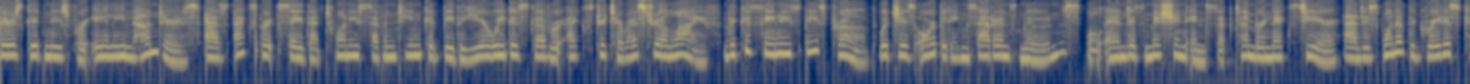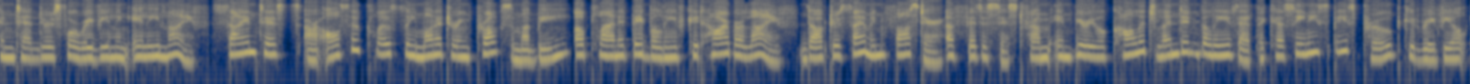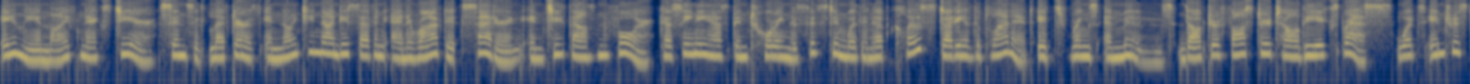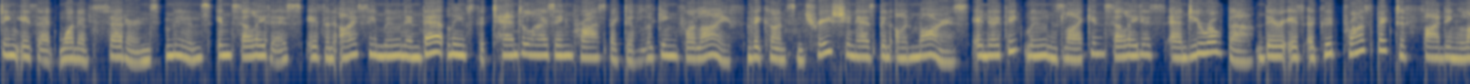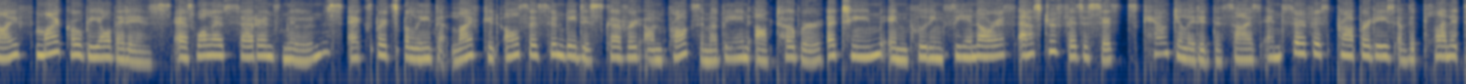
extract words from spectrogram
there's good news for alien hunters as experts say that 2017 could be the year we discover extraterrestrial life. The Cassini space probe, which is orbiting Saturn's moons, will end its mission in September next year and is one of the greatest contenders for revealing alien life. Scientists are also closely monitoring Proxima b, a planet they believe could harbor life. Dr. Simon Foster, a physicist from Imperial College London believes that the Cassini space probe could reveal alien life next year since it left Earth in 1997 and arrived at Saturn in 2004. Cassini has been touring the system with an up-close study of the planet, its rings and moons. Dr. Foster told The Express, What's interesting is that one of Saturn's moons, Enceladus, is an icy moon and that leaves the tantalizing prospect of looking for life. The concentration has been on Mars, and I think moons like Enceladus and Europa, there is a good prospect of finding life, microbial that is, as well as Saturn's moons. Experts believe that life could also soon be discovered on Proxima b in October. A team including CNRS astrophysicists calculated the size and surface properties of the planet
